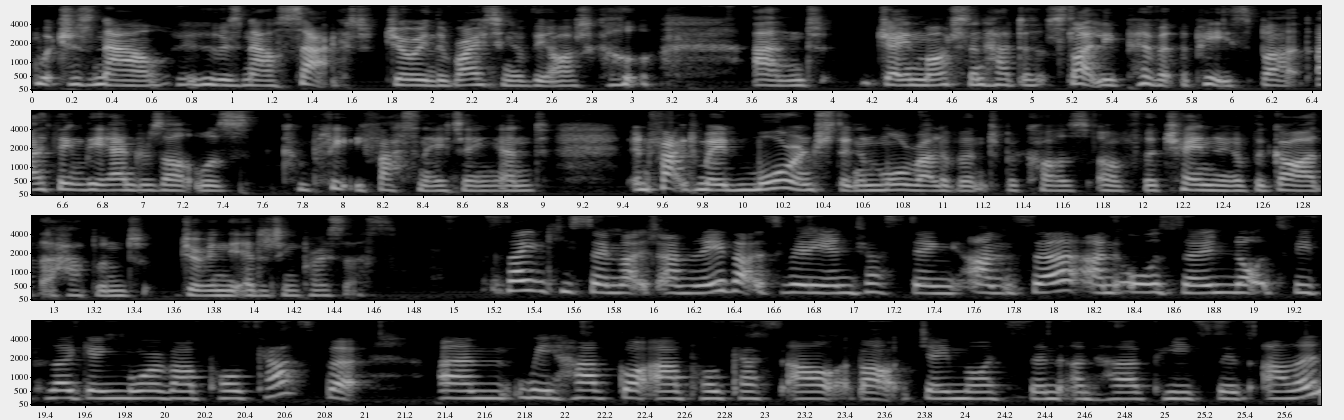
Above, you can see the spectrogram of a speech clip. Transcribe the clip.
which is now who is now sacked during the writing of the article, and Jane Martinson had to slightly pivot the piece, but I think the end result was completely fascinating and in fact made more interesting and more relevant because of the changing of the guard that happened during the editing process. Thank you so much, Emily. That's a really interesting answer. And also, not to be plugging more of our podcast, but um, we have got our podcast out about Jane Martinson and her piece with Alan.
